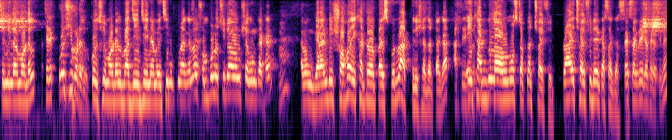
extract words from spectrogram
সিমিলার মডেল আচ্ছা কলসি মডেল কলসি মডেল বা যে যে নামে চিনুক না কেন সম্পূর্ণ চিটা এবং সেগুন কাঠের। এবং গ্যারান্টি সহ এই খাটটার প্রাইস পড়বে আটত্রিশ হাজার টাকা। 38,000 এই খাটগুলা অলমোস্ট আপনার ছয় ফিট প্রায় ছয় ফিটের কাছাকাছি। ছয় ফিটের কাছাকাছি না?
